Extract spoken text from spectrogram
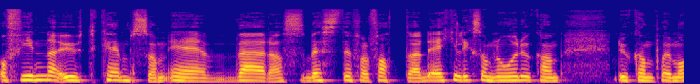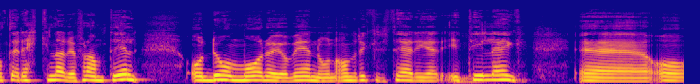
Å finne ut hvem som er verdens beste forfatter. Det er ikke liksom noe du kan, du kan på en måte regne det fram til. Og da må det jo være noen andre kriterier i tillegg. Eh, og,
